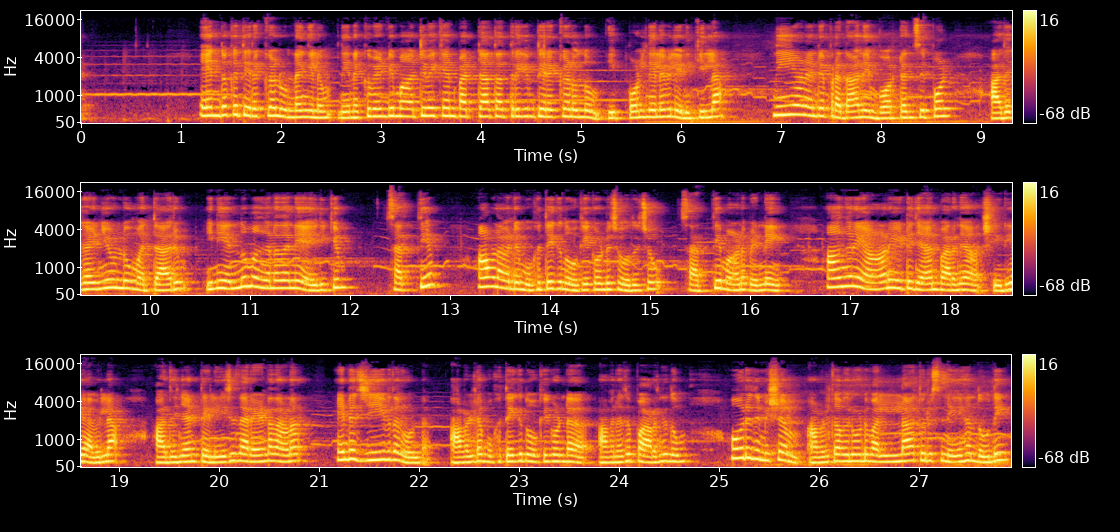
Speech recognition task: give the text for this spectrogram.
എന്തൊക്കെ തിരക്കുകൾ ഉണ്ടെങ്കിലും നിനക്ക് വേണ്ടി മാറ്റിവെക്കാൻ പറ്റാത്ത അത്രയും തിരക്കുകളൊന്നും ഇപ്പോൾ നിലവിൽ എനിക്കില്ല. നീയാണ് എന്റെ പ്രധാന ഇമ്പോർട്ടൻസ് ഇപ്പോൾ. അത് കഴിഞ്ഞുള്ളൂ മറ്റാരും ഇനി എന്നും അങ്ങനെ തന്നെയായിരിക്കും സത്യം? അവൾ അവന്റെ മുഖത്തേക്ക് നോക്കിക്കൊണ്ട് ചോദിച്ചു. സത്യമാണ് പെണ്ണേ. അങ്ങനെ ആണയിട്ട് ഞാൻ പറഞ്ഞാൽ ശരിയാവില്ല. അത് ഞാൻ തെളിയിച്ചു തരേണ്ടതാണ് എന്റെ ജീവിതം കൊണ്ട്. അവളുടെ മുഖത്തേക്ക് നോക്കിക്കൊണ്ട് അവനത് പറഞ്ഞതും ഒരു നിമിഷം അവൾക്ക് അവനോട് വല്ലാത്തൊരു സ്നേഹം തോന്നി.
